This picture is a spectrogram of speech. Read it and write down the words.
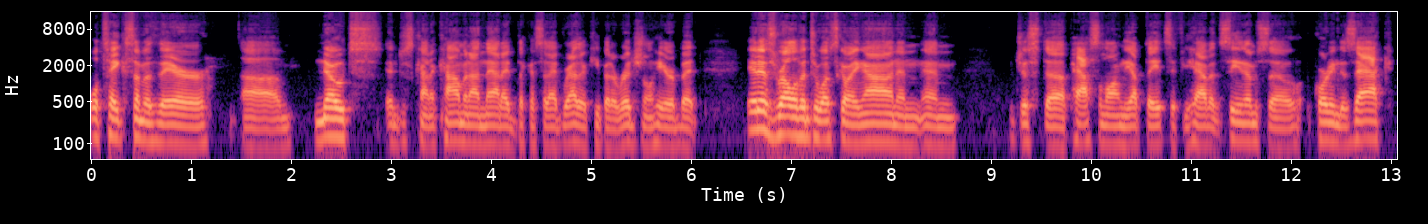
we'll take some of their um, notes and just kind of comment on that. I'd, like I said, I'd rather keep it original here, but it is relevant to what's going on, and and just uh, pass along the updates if you haven't seen them. So according to Zach.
